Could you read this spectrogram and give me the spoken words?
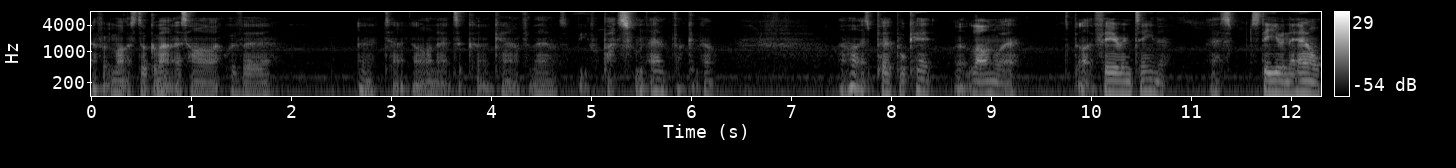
I think we might still come out as highlight with a, an Uh, attack. Oh, no, it's a count for them. It's a beautiful pass from them. Fucking hell. I like this purple kit at Lawnwear. It's a bit like Fiorentina. That's Stephen Hill.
